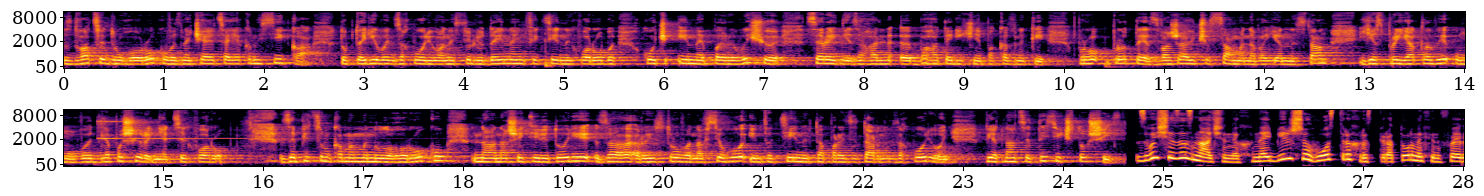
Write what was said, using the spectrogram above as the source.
з 22-го року, визначається як нестійка, тобто рівень захворюваності людей на інфекційні хвороби, хоч і не перевищує середні загальні е, багаторічні показники. Про, проте, зважаючи саме на воєнний стан, є сприятливі умови для поширення цих хвороб. За підсумками минулого року на нашій території зареєстровано всього інфекційних та паразитарних захворювань 15 тисяч 106. З вище зазначених найбільше гострих респіраторних інфекцій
